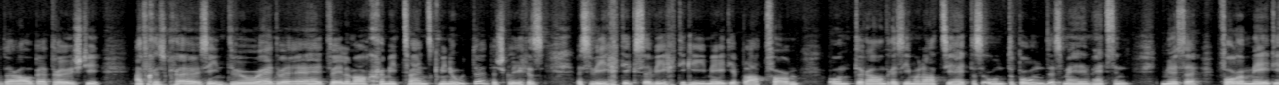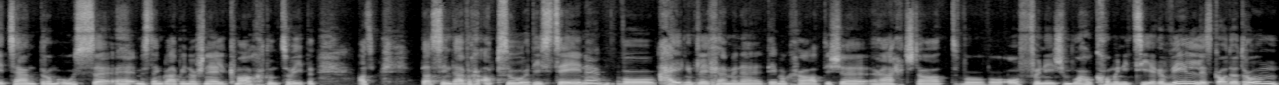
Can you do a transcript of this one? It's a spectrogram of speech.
der Albert Rösti einfach ein, ein Interview hat, hat machen mit 20 Minuten. Das ist gleich ein, ein wichtiges, eine wichtige Medienplattform. Und der andere Simonazzi hat das unterbunden. Man hat es dann müssen vor dem Medienzentrum aussen, hat man es dann, glaube ich, noch schnell gemacht und so weiter. Also, das sind einfach absurde Szenen, wo eigentlich einem demokratischen Rechtsstaat, wo, wo offen ist und wo auch kommunizieren will. Es geht ja darum,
